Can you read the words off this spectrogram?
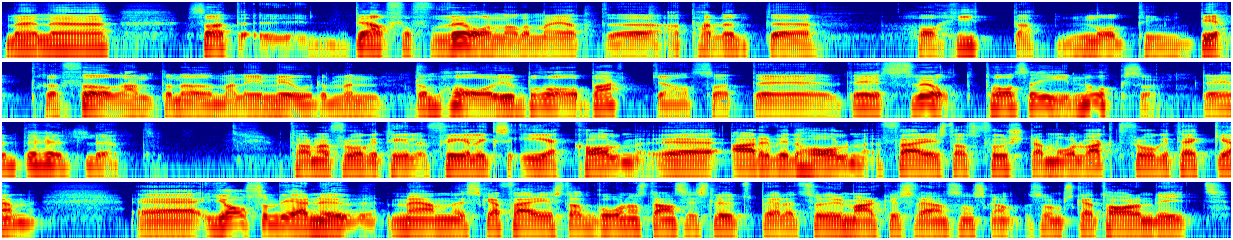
Men eh, så att därför förvånade mig att, att han inte har hittat någonting bättre för Anton Öhman i Modo. Men de har ju bra backar så att det, det, är svårt att ta sig in också. Det är inte helt lätt. Vi tar några frågor till. Felix Ekholm, eh, Arvid Holm, Färjestads första målvakt? Frågetecken. Eh, ja, som det är nu, men ska Färjestad gå någonstans i slutspelet så är det Marcus Svensson som ska, som ska ta dem dit.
